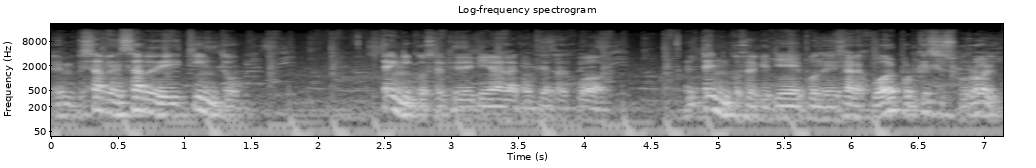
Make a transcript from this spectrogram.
empecé a pensar de distinto. El técnico es el que tiene la confianza al jugador. El técnico es el que tiene que potenciar al jugador porque ese es su rol.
